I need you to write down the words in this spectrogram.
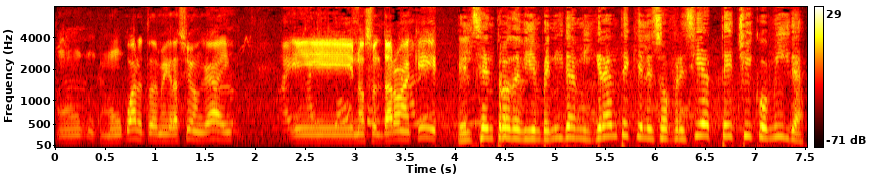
como un cuarto de migración que hay, y nos soltaron aquí. El centro de bienvenida migrante que les ofrecía techo y comida,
